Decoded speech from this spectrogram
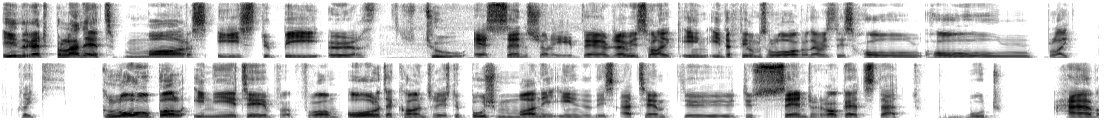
in Red Planet, Mars is to be Earth too, essentially. There, there is like in in the film's lore, there is this whole whole like like global initiative from all the countries to push money into this attempt to to send rockets that would have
